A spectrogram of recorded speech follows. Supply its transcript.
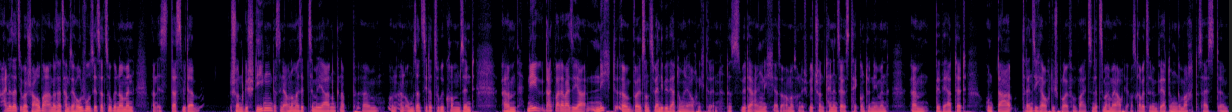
einerseits überschaubar, andererseits haben sie Whole Foods jetzt dazu genommen, dann ist das wieder schon gestiegen. Das sind ja auch nochmal 17 Milliarden knapp ähm, an Umsatz, die dazugekommen sind. Ähm, nee, dankbarerweise ja nicht, äh, weil sonst wären die Bewertungen ja auch nicht drin. Das wird ja eigentlich, also Amazon wird schon tendenziell als Tech-Unternehmen ähm, bewertet und da trennt sich ja auch die Spreu vom Weizen. Letztes Mal haben wir ja auch die Ausgabe zu den Bewertungen gemacht. Das heißt, ähm,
